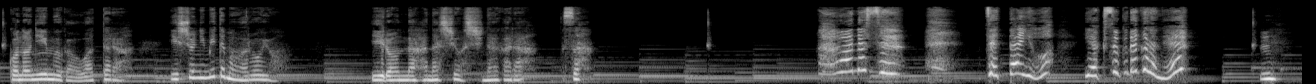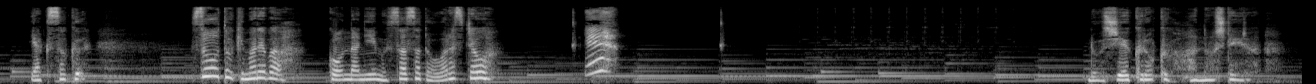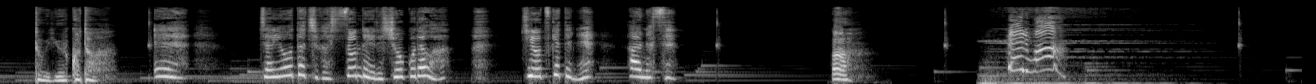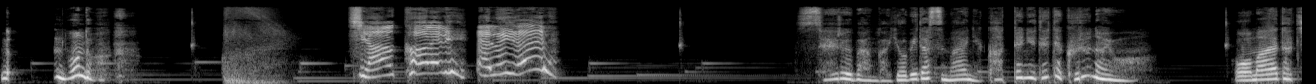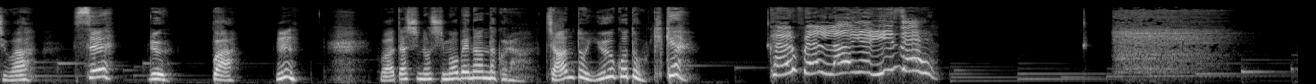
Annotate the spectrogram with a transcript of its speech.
この任務が終わったら、一緒に見て回ろうよ。いろんな話をしながら、さ。約束だからねうん、約束。そうと決まれば、こんな任務さっさと終わらせちゃおう。えロシエクロックが反応している。ということは。ええ。邪妖たちが潜んでいる証拠だわ。気をつけてね、ハーナス。ああ。ヘルマンな、なんだ？シャーコエリ LEL! セルバンが呼び出す前に勝手に出てくるなよ。お前たちは、セルバン。私のしもべなんだから、ちゃんと言うことを聞けカンフェンライエイー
